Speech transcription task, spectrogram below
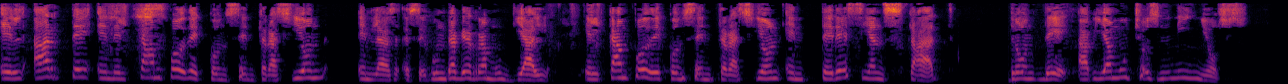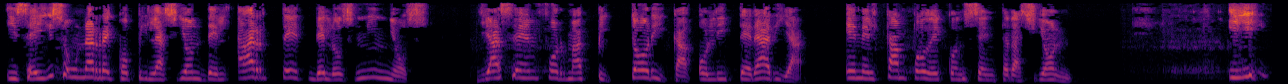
el arte en el campo de concentración en la Segunda Guerra Mundial, el campo de concentración en Theresienstadt, donde había muchos niños y se hizo una recopilación del arte de los niños, ya sea en forma pictórica histórica o literaria en el campo de concentración. Y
